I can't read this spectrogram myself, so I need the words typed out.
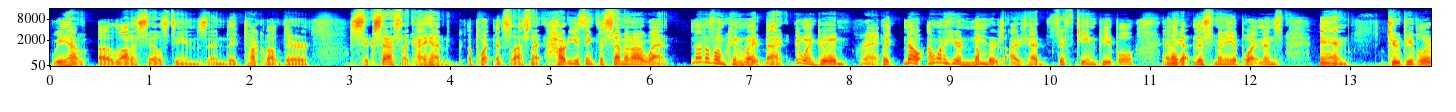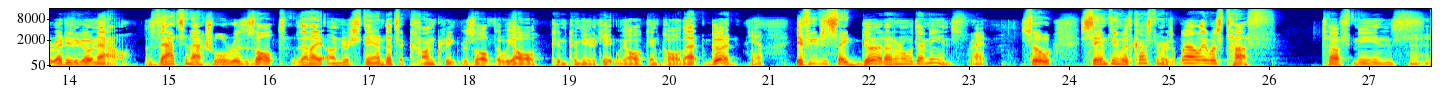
we have a lot of sales teams and they talk about their success. Like I had appointments last night. How do you think the seminar went? None of them can write back. It went good. Right. Like no, I want to hear numbers. I had 15 people and I got this many appointments and two people are ready to go now. That's an actual result that I understand. That's a concrete result that we all can communicate. We all can call that good. Yeah. If you just say good, I don't know what that means. Right. So same thing with customers. Well, it was tough. Tough means, mm-hmm.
